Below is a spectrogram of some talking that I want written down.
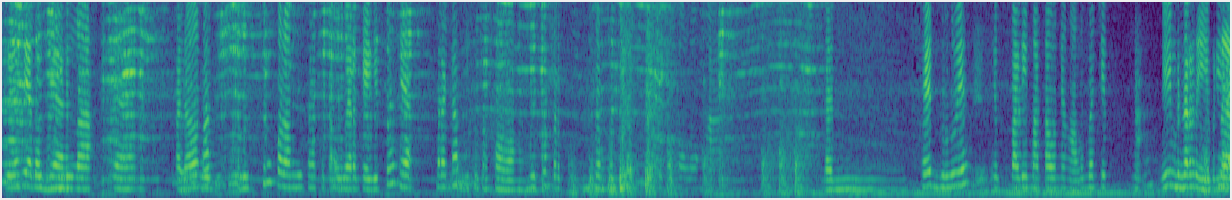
Gila sih atau gila. Ya padahal kan justru kalau misalnya kita aware kayak gitu ya mereka butuh pertolongan. Justru ber- ber- pertolongan. Dan saya dulu ya empat lima tahun yang lalu mbak Cit ini bener nih bener. iya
